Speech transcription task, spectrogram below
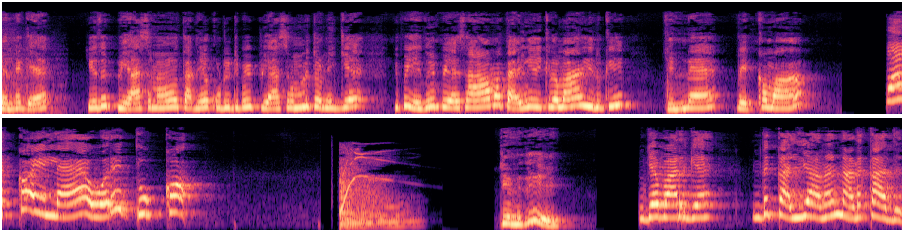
என்னங்க? எது பேசணும் தனியா கூட்டிட்டு போய் பேசணும்னு சொன்னீங்க. இப்ப எதுவும் பேசாம தயங்கி வைக்கிற மாதிரி இருக்கு. என்ன? வெக்கமா? என்னது? இங்க பாருங்க இந்த கல்யாணம் நடக்காது.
